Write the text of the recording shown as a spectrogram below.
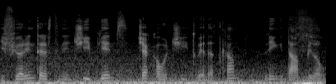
If you are interested in cheap games, check out g2a.com, link down below.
